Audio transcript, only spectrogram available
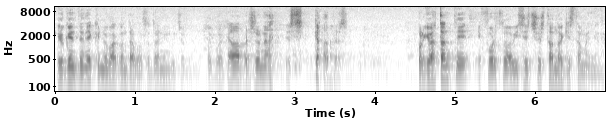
Creo que entendéis que no va contra vosotros ni mucho menos, porque cada persona es cada persona. Porque bastante esfuerzo habéis hecho estando aquí esta mañana.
